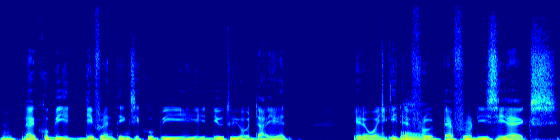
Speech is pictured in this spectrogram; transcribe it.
Hmm. Now it could be different things. It could be due to your diet. You know, when you eat Oh. aphro- aphrodisiacs,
